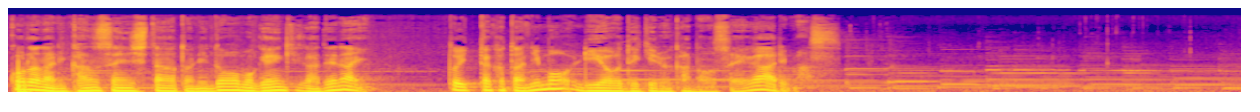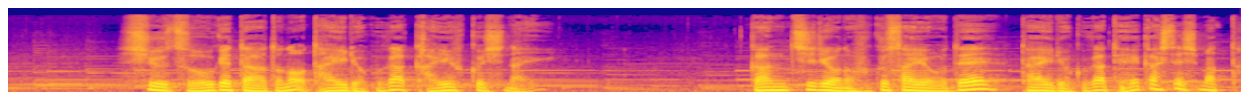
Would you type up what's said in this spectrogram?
コロナに感染した後にどうも元気が出ないといった方にも利用できる可能性があります。手術を受けた後の体力が回復しない。がん治療の副作用で体力が低下してしまった。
